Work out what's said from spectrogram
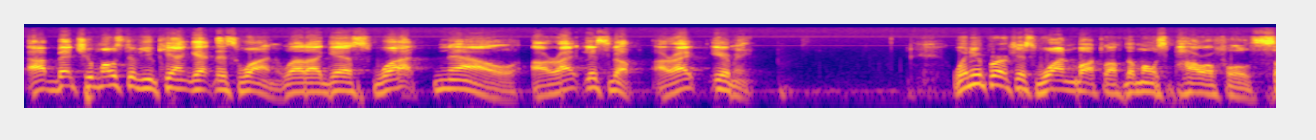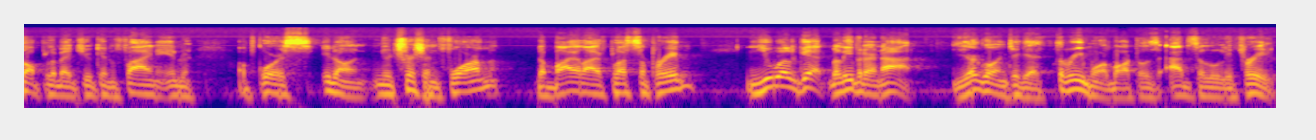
I bet you most of you can't get this one. Well, I guess what now? All right, listen up. All right, hear me. When you purchase one bottle of the most powerful supplement you can find in, of course, you know, nutrition form, the BioLife Plus Supreme, you will get, believe it or not, you're going to get three more bottles absolutely free.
